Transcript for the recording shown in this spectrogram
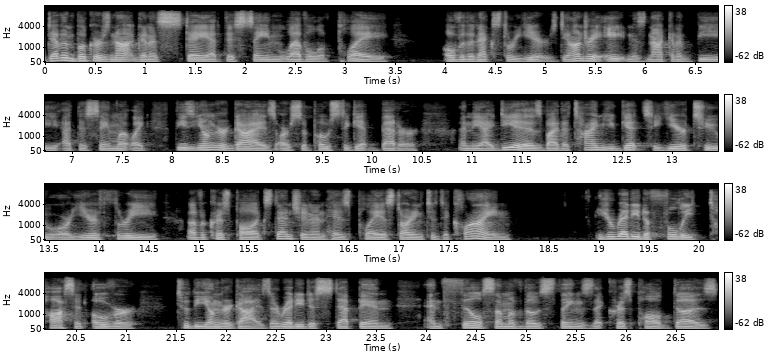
Devin Booker is not going to stay at this same level of play over the next three years. DeAndre Ayton is not going to be at this same level. Like these younger guys are supposed to get better. And the idea is by the time you get to year two or year three of a Chris Paul extension and his play is starting to decline, you're ready to fully toss it over to the younger guys. They're ready to step in and fill some of those things that Chris Paul does.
